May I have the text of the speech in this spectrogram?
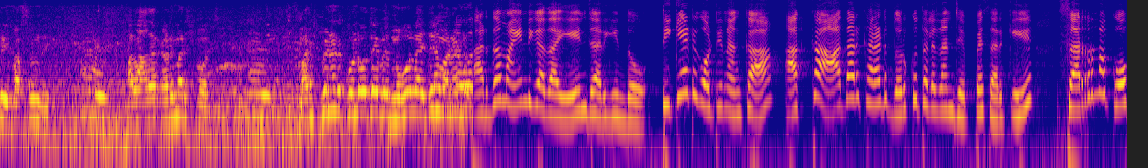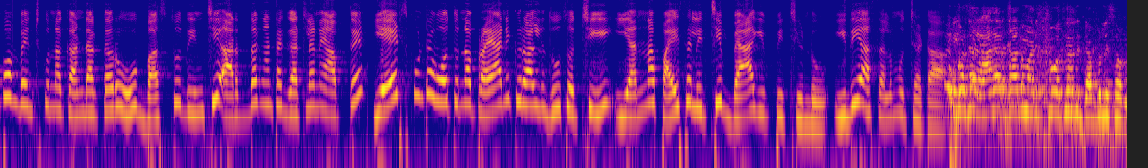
ఫ్రీ బస్ ఉంది వాళ్ళ ఆధార్ కార్డు మర్చిపోవచ్చు. మర్చిపోయినట్టు అయితే అర్థమైంది కదా ఏం జరిగిందో. టికెట్ కొట్టినాక అక్క ఆధార్ కార్డు దొరుకుతలేదని చెప్పేసరికి సర్రున కోపం పెంచుకున్న కండక్టరు బస్సు దించి అర్ధ గంట గట్లనే ఆపితే ఏడ్చుకుంటూ పోతున్న ప్రయాణికురాల్ని చూసొచ్చి ఈ అన్న పైసలిచ్చి బ్యాగ్ ఇప్పించిండు ఇది అసలు ముచ్చట. ఆధార్ కార్డు డబ్బులు ఇస్తాం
